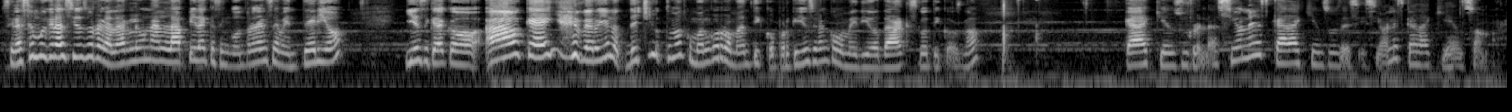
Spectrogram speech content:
Se le hace muy gracioso regalarle una lápida que se encontró en el cementerio. Y ella se queda como, ah, ok. Pero ella de hecho lo toma como algo romántico, porque ellos eran como medio darks góticos, ¿no? Cada quien sus relaciones, cada quien sus decisiones, cada quien su amor.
